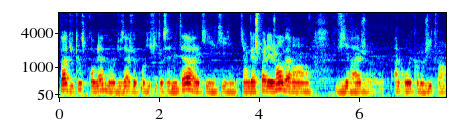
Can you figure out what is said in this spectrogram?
pas du tout ce problème euh, d'usage de produits phytosanitaires et qui, qui, qui engage pas les gens vers un virage euh, agroécologique. Enfin,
